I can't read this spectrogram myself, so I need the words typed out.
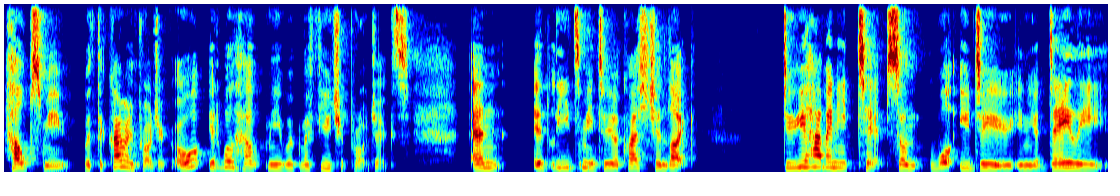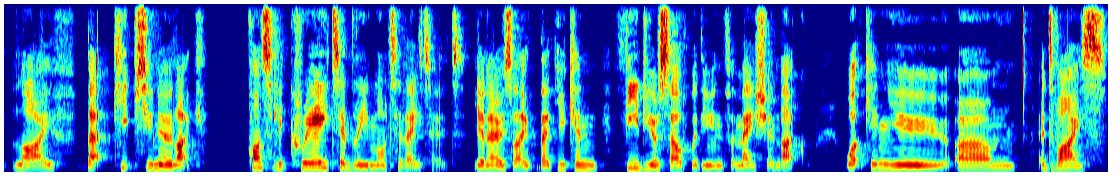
helps me with the current project or it will help me with my future projects. And it leads me to a question like, do you have any tips on what you do in your daily life that keeps you know like constantly creatively motivated. You know, it's like that you can feed yourself with the information. Like, what can you um, advise?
